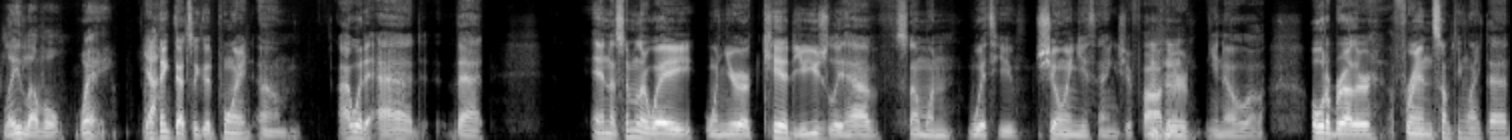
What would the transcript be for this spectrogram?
lay level way. Yeah. I think that's a good point. Um, I would add that in a similar way, when you're a kid, you usually have someone with you showing you things your father, you know, older brother, a friend, something like that.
